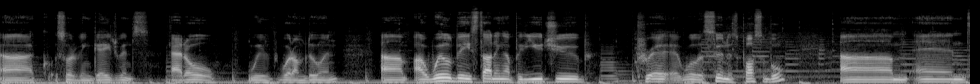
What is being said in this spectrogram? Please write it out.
uh, sort of engagements at all with what I'm doing. Um, I will be starting up a YouTube, pre- well, as soon as possible. Um, and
